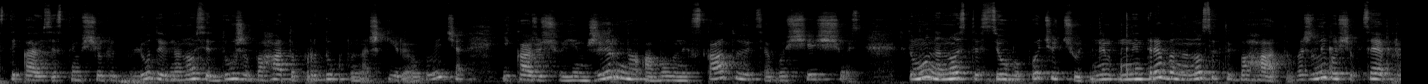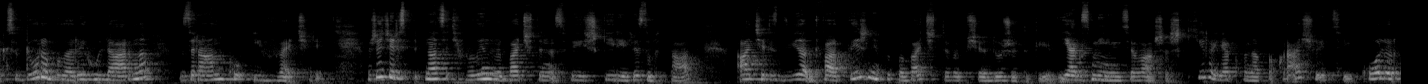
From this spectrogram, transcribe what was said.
стикаюся з тим, що люди наносять дуже багато продукту на шкіри обличчя і кажуть, що їм жирно, або в них скатуються, або ще щось. Тому наносите всього по чуть-чуть. Не, не треба наносити багато. Важливо, щоб ця процедура була регулярна зранку і ввечері. Вже через 15 хвилин ви бачите на своїй шкірі результат. А через 2, 2 тижні ви побачите вообще дуже такий, як змінюється ваша шкіра, як вона покращується, і колір,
